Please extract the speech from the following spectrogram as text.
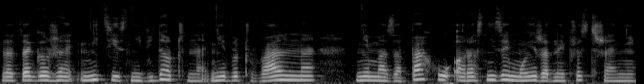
dlatego że nic jest niewidoczne, niewyczuwalne, nie ma zapachu oraz nie zajmuje żadnej przestrzeni.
